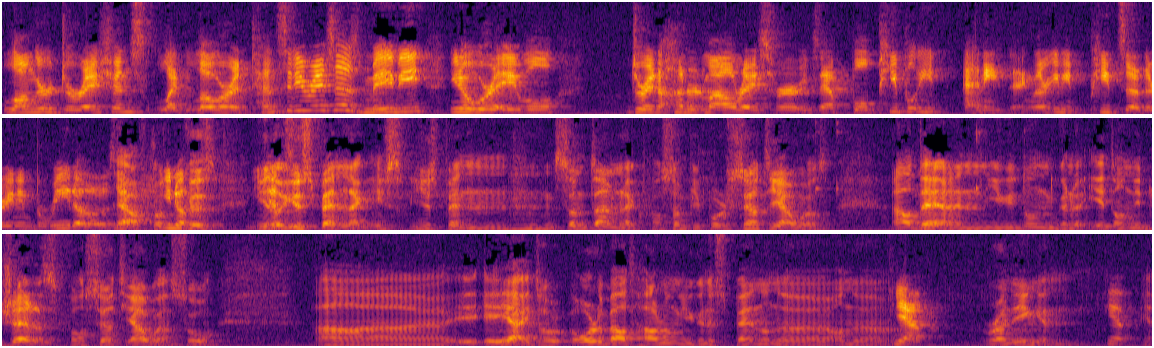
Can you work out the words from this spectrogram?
longer durations, like lower intensity races, maybe you know we're able during a hundred mile race, for example, people eat anything. They're eating pizza, they're eating burritos. Yeah, of course, You know, because you know you spend like you spend some time like for some people 30 hours out there, and you don't gonna eat only gels for 30 hours. So, uh, i- i- yeah, it's all all about how long you're gonna spend on a on a yeah. running and Yep. yeah.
